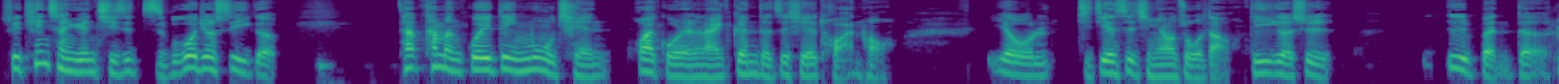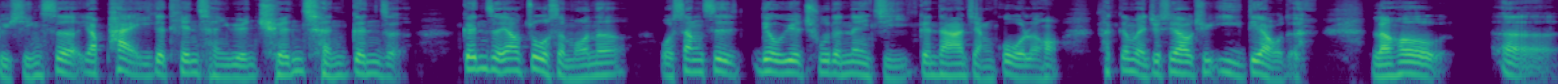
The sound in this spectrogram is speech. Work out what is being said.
所以天成员其实只不过就是一个。他他们规定，目前外国人来跟的这些团，吼，有几件事情要做到。第一个是日本的旅行社要派一个天成员全程跟着，跟着要做什么呢？我上次六月初的那集跟大家讲过了，吼，他根本就是要去疫调的。然后，呃，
